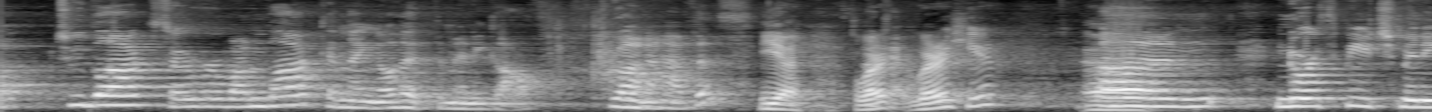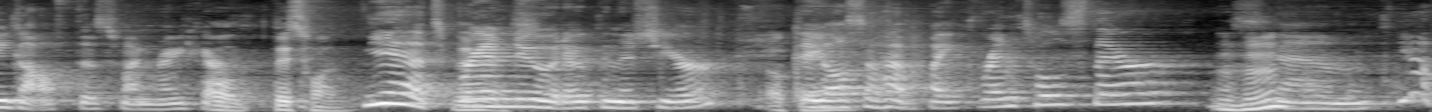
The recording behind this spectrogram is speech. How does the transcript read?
up two blocks, over one block, and then you'll hit the mini golf. You want to have this? Yeah, where, Okay. where here? Um, North Beach Mini Golf, this one right here. Oh, this one. Yeah, it's brand nice. new. It opened this year. Okay. They also have bike rentals there. Mm-hmm. Um, yeah.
